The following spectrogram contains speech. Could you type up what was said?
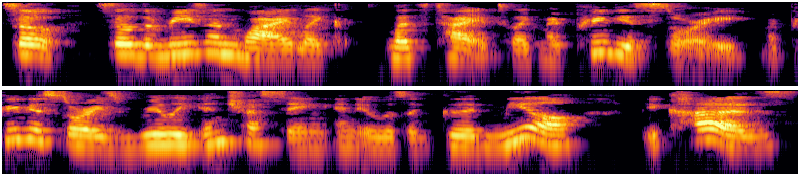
So, so the reason why, like, let's tie it to like my previous story. My previous story is really interesting and it was a good meal because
